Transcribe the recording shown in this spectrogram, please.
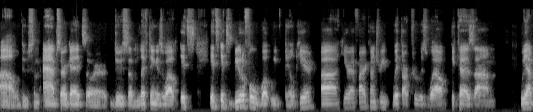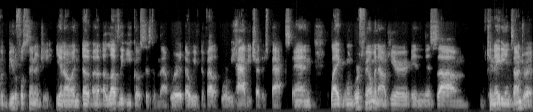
Uh, we'll do some ab circuits or do some lifting as well. It's it's it's beautiful what we've built here uh, here at Fire Country with our crew as well because um, we have a beautiful synergy, you know, and a, a, lovely ecosystem that we're that we've developed where we have each other's backs. And like when we're filming out here in this um, Canadian tundra,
